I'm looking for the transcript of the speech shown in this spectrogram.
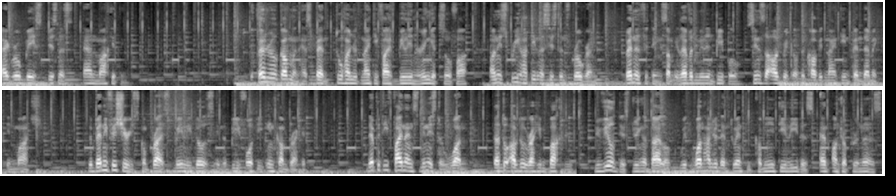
agro-based business, and marketing. The federal government has spent 295 billion ringgit so far on its Prihatin assistance program, benefiting some 11 million people since the outbreak of the COVID-19 pandemic in March. The beneficiaries comprise mainly those in the B40 income bracket. Deputy Finance Minister 1, Dato Abdul Rahim Bakri, revealed this during a dialogue with 120 community leaders and entrepreneurs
